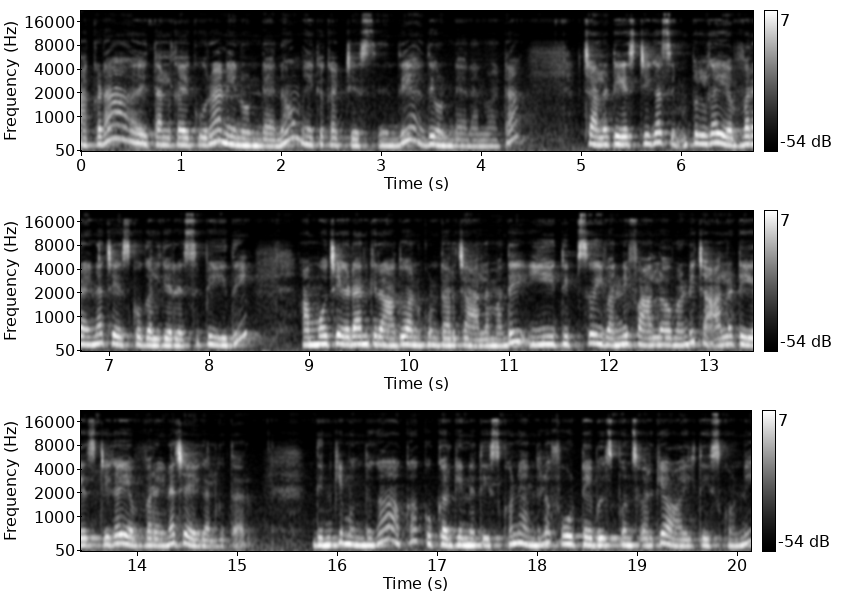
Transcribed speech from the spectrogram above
అక్కడ తలకాయ కూర నేను వండాను మేక కట్ చేసింది అది వండాను అనమాట చాలా టేస్టీగా సింపుల్గా ఎవరైనా చేసుకోగలిగే రెసిపీ ఇది. అమ్మో చేయడానికి రాదు అనుకుంటారు చాలామంది. ఈ టిప్స్ ఇవన్నీ ఫాలో అవ్వండి చాలా టేస్టీగా ఎవరైనా చేయగలుగుతారు. దీనికి ముందుగా ఒక కుక్కర్ గిన్నె తీసుకొని అందులో ఫోర్ టేబుల్ స్పూన్స్ వరకు ఆయిల్ తీసుకోండి.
